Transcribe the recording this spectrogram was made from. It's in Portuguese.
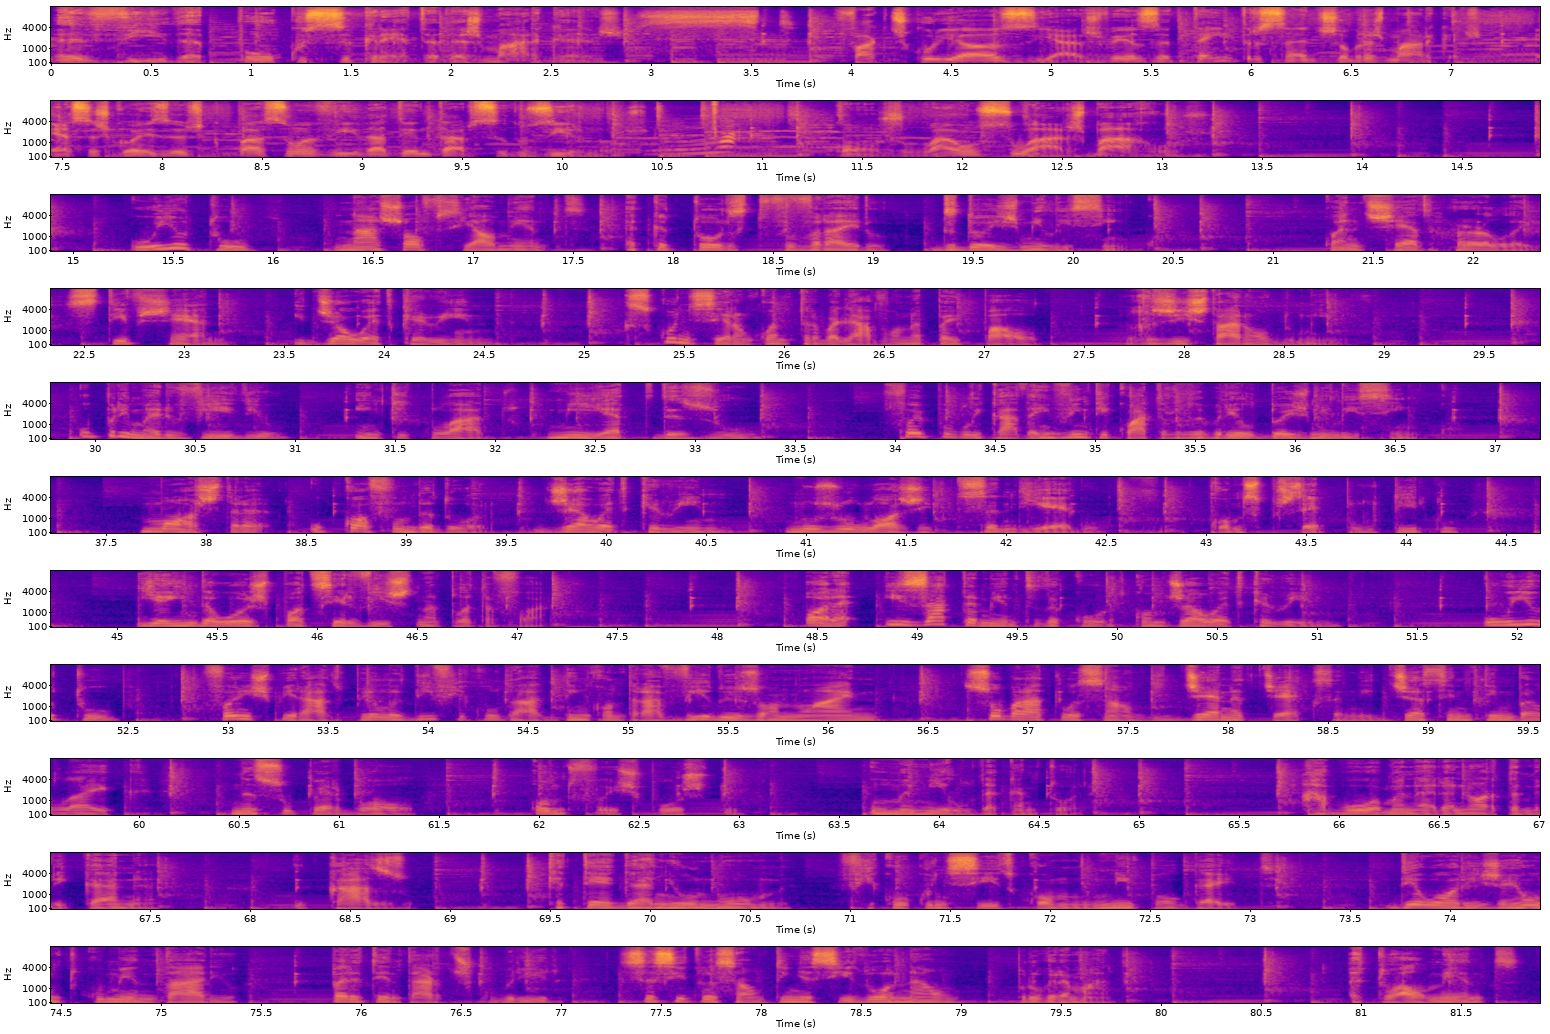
A vida pouco secreta das marcas. Factos curiosos e às vezes até interessantes sobre as marcas. Essas coisas que passam a vida a tentar seduzir-nos. Com João Soares Barros. O YouTube nasce oficialmente a 14 de fevereiro de 2005, quando Chad Hurley, Steve Chen e Joe Edkarin, que se conheceram quando trabalhavam na PayPal, registaram o domínio. O primeiro vídeo, intitulado at the Zoo, foi publicado em 24 de abril de 2005. Mostra o cofundador Joe Edkarin no Zoológico de San Diego, como se percebe pelo título, e ainda hoje pode ser visto na plataforma. Ora, exatamente de acordo com Joe Edkarin, o YouTube foi inspirado pela dificuldade de encontrar vídeos online sobre a atuação de Janet Jackson e Justin Timberlake na Super Bowl, onde foi exposto um mamilo da cantora. À boa maneira norte-americana, o caso, que até ganhou o nome, ficou conhecido como Nipplegate, deu origem a um documentário para tentar descobrir se a situação tinha sido ou não programada. Atualmente,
